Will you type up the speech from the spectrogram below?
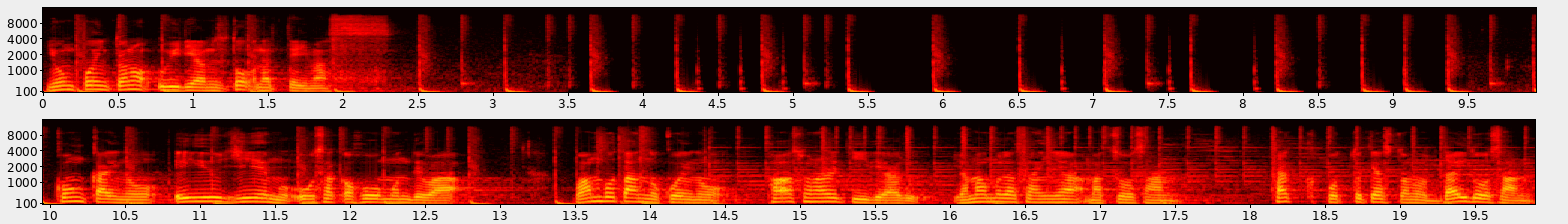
4ポイントのウィリアムズとなっています。今回の augm 大阪訪問ではワンボタンの声のパーソナリティである山村さんや松尾さんタックポッドキャストの大道さん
